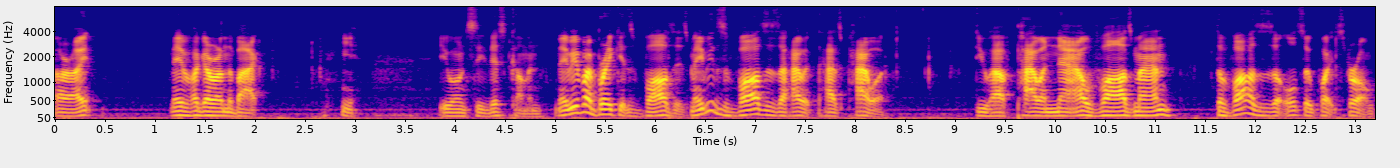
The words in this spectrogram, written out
Alright. Maybe if I go around the back. you won't see this coming. Maybe if I break its vases. Maybe its vases are how it has power. Do you have power now, vase man? The vases are also quite strong.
